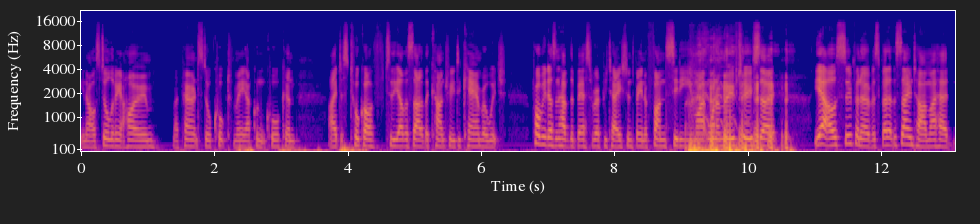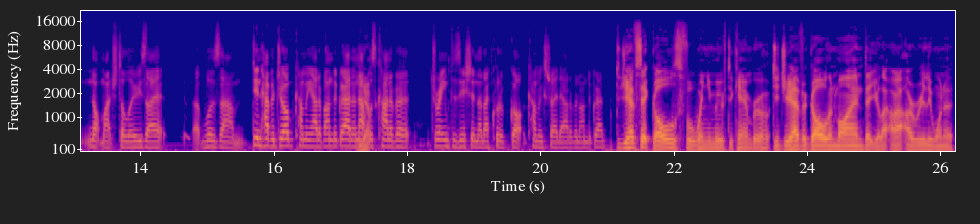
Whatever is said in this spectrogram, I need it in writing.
You know, I was still living at home. My parents still cooked for me. I couldn't cook, and I just took off to the other side of the country to Canberra, which probably doesn't have the best reputation for being a fun city you might want to move to. So, yeah, I was super nervous, but at the same time, I had not much to lose. I was um, didn't have a job coming out of undergrad, and that Yep. was kind of a dream position that I could have got coming straight out of an undergrad. Did you have set goals for when you moved to Canberra? Did you have a goal in mind that you're like, "All right, I really want to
